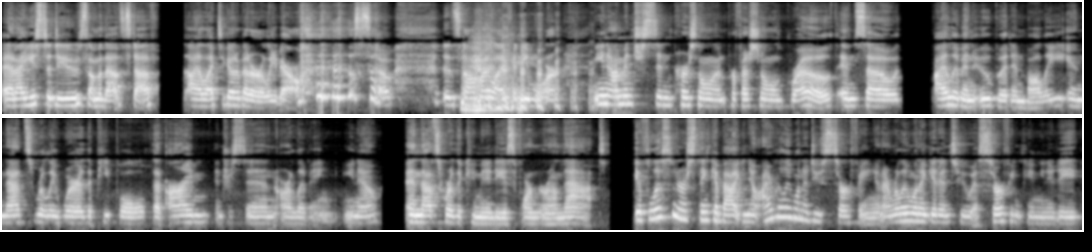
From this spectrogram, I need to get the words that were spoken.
And I used to do some of that stuff. I like to go to bed early now. so it's not my life anymore. you know, I'm interested in personal and professional growth. And so I live in Ubud in Bali, and that's really where the people that I'm interested in are living, you know? And that's where the community is formed around that. If listeners think about, you know, I really want to do surfing and I really want to get into a surfing community,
